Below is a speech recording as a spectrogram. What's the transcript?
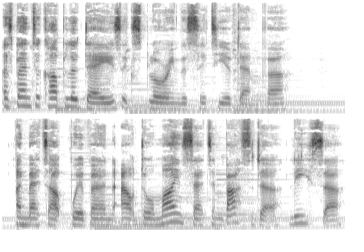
I spent a couple of days exploring the city of Denver. I met up with an outdoor mindset ambassador, Lisa,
